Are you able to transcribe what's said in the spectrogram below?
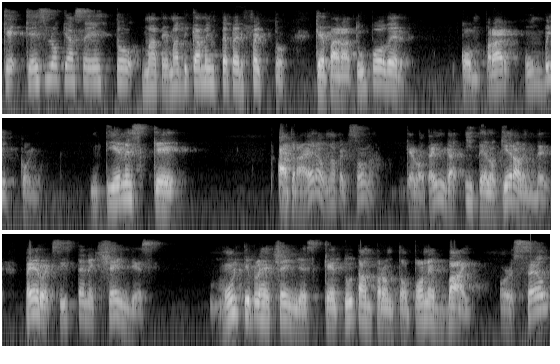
¿qué, qué es lo que hace esto matemáticamente perfecto? Que para tú poder comprar un Bitcoin, tienes que atraer a una persona que lo tenga y te lo quiera vender. Pero existen exchanges, múltiples exchanges, que tú tan pronto pones buy or sell,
